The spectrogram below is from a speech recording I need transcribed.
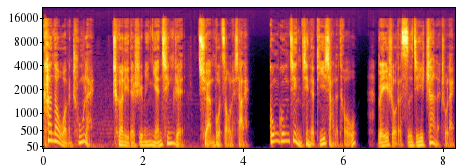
看到我们出来，车里的十名年轻人全部走了下来，恭恭敬敬的低下了头。为首的司机站了出来，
